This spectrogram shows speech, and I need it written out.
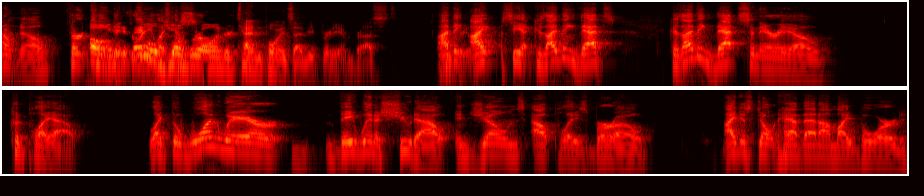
don't know, oh, thirteen Oh, I mean, to if they three, hold like Joe this- Burrow under 10 points, I'd be pretty impressed. I think I see it because I think that's because I think that scenario could play out. Like the one where they win a shootout and Jones outplays Burrow. I just don't have that on my board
